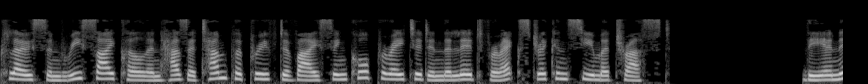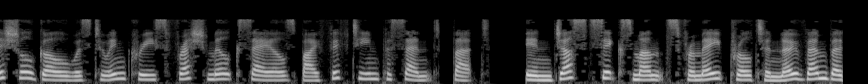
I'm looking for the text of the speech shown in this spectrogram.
close and recycle and has a tamper-proof device incorporated in the lid for extra consumer trust. The initial goal was to increase fresh milk sales by 15%, but in just six months from April to November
